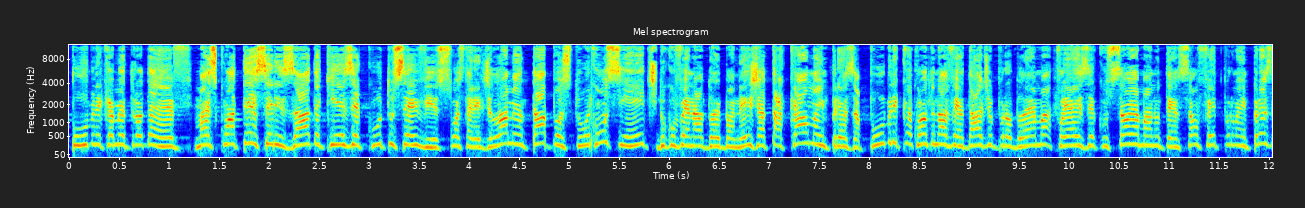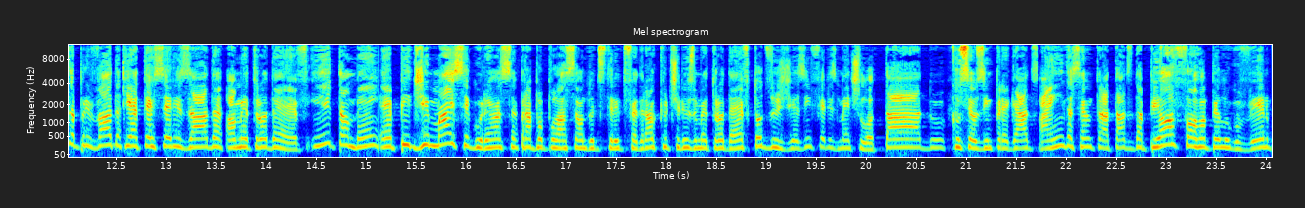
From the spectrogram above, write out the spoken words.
pública Metrô DF, mas com a terceirizada que executa o serviço. Gostaria de lamentar a postura consciente do governador Ibanez de atacar uma empresa pública, quando na verdade o problema foi a execução e a manutenção feita por uma empresa privada que é terceirizada ao Metrô DF. E também é pedir mais segurança para a população do Distrito Federal que utiliza o Metrô DF todos os dias, infelizmente lotado, com seus empregados ainda sendo tratados da pior forma pelo governo.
